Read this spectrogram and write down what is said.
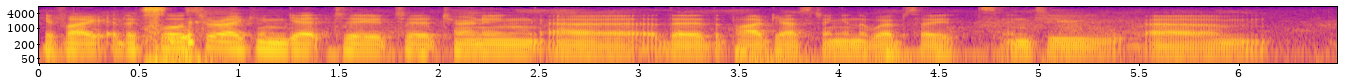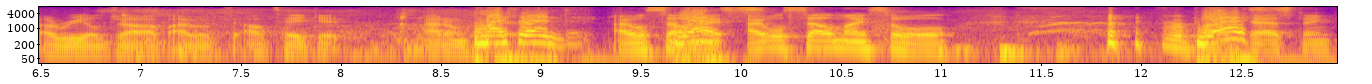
If I, the closer I can get to, to turning uh, the the podcasting and the websites into um, a real job, I will. I'll take it. I don't. My friend. I will sell Yes. my. I will sell my soul for podcasting. Yes,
